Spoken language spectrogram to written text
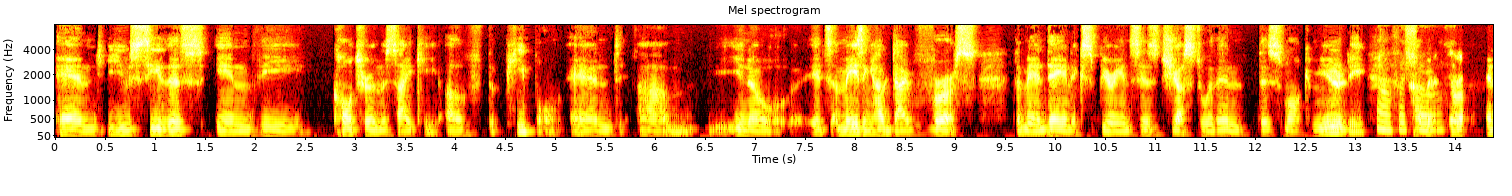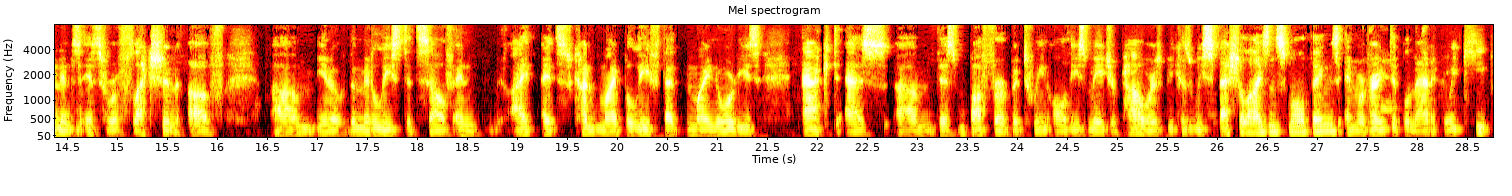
And you see this in the culture and the psyche of the people. And, um, you know, it's amazing how diverse the Mandaean experience is just within this small community. Oh, for Um, sure. and, it's a, and it's, it's a reflection of, um, you know, the Middle East itself. And I, it's kind of my belief that minorities act as um, this buffer between all these major powers because we specialize in small things and we're very Yeah. diplomatic and we keep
